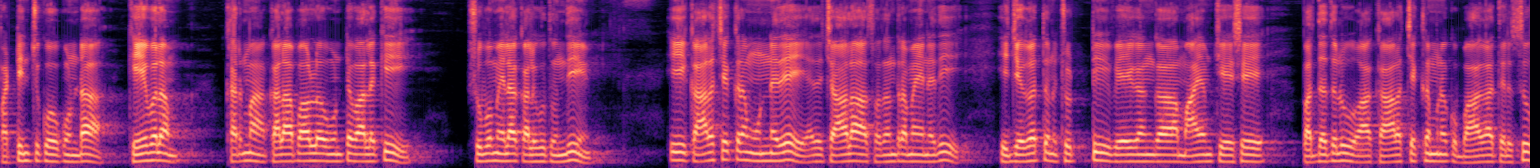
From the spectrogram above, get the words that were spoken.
పట్టించుకోకుండా కేవలం కర్మ కలాపాల్లో ఉంటే వాళ్ళకి శుభం ఎలా కలుగుతుంది? ఈ కాలచక్రం ఉన్నదే అది చాలా స్వతంత్రమైనది. ఈ జగత్తును చుట్టి వేగంగా మాయం చేసే పద్ధతులు ఆ కాలచక్రమునకు బాగా తెలుసు.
